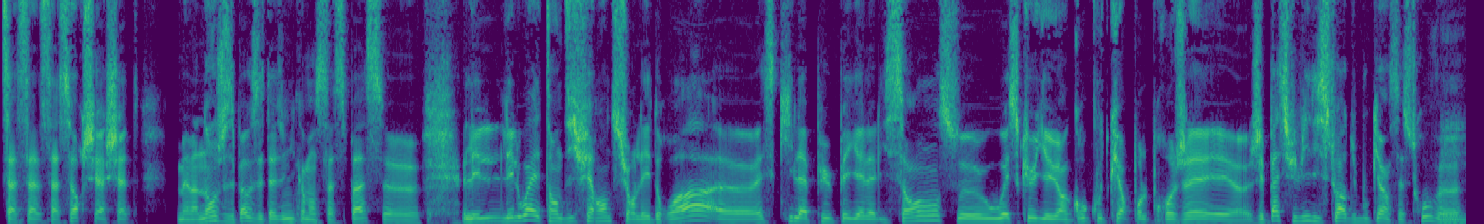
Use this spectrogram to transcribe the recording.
Ça, ça, ça sort chez Hachette. Mais maintenant, je ne sais pas aux États-Unis comment ça se passe. Euh, les, les, lois étant différentes sur les droits, euh, est-ce qu'il a pu payer la licence euh, ou est-ce qu'il y a eu un gros coup de cœur pour le projet et, J'ai pas suivi l'histoire du bouquin. Ça se trouve, hmm.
